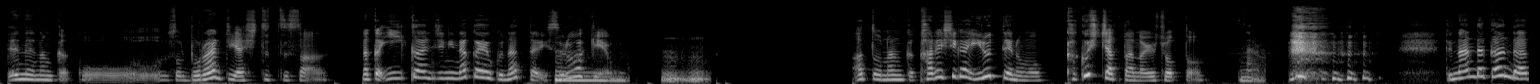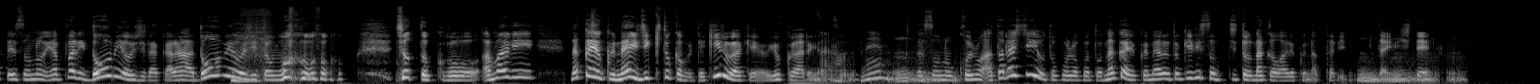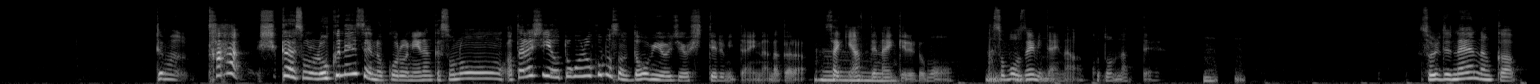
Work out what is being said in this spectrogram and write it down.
でねなんかこうそのボランティアしつつさなんかいい感じに仲良くなったりするわけよ、うんうんあとなんか彼氏がいるっていうのも隠しちゃったのよちょっと。なるほ でなんだかんだあってそのやっぱり道明寺だから道明寺とも ちょっとこうあまり仲良くない時期とかもできるわけよ。よくあるやつ。ね。うんうんだからそのこの新しい男の子と仲良くなる時にそっちと仲悪くなったりみたいにして、うんうんでも確かその6年生の頃になんかその新しい男の子もその道明寺を知ってるみたいな。だから最近会ってないけれどもうん。遊ぼうぜみたいなことになって。うんそれでねなんか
